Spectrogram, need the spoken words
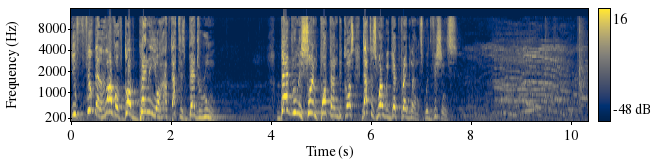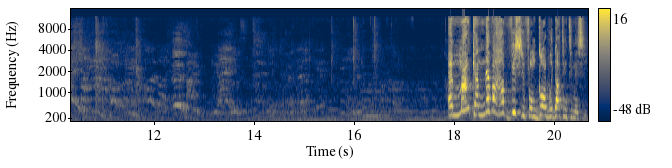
you feel the love of God burning your heart. That is bedroom. Bedroom is so important because that is where we get pregnant with visions. A man can never have vision from God without intimacy.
